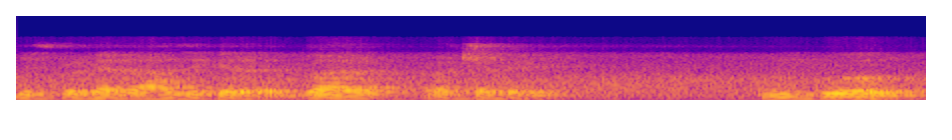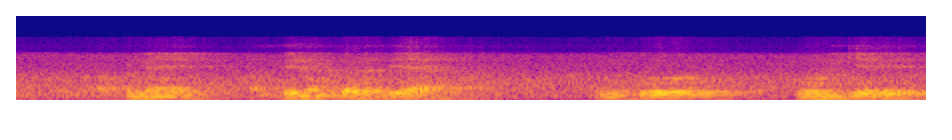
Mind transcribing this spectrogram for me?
जिस प्रकार राज्य के द्वार रक्षक है उनको अपने अधीन कर दिया, उनको उनके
